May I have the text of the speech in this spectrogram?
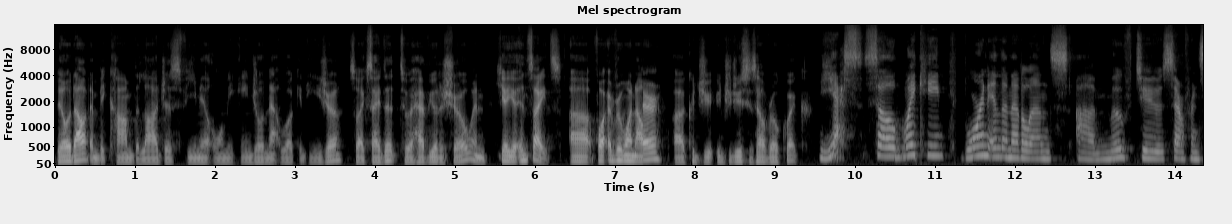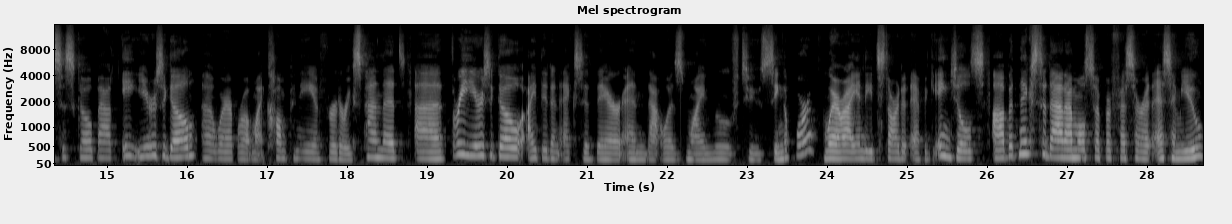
build out and become the largest female only angel network in Asia. So excited to have you on the show and hear your insights. Uh, for everyone out there, uh, could you introduce yourself real quick? Yes. So, Maaike, born in the Netherlands, uh, moved to San Francisco about eight years ago, uh, where I brought my company and further expanded. Uh, three years ago, I did an exit there and that was my move to Singapore, where I indeed started Epic Angels. Uh, but next to that, I'm also a professor at SMU,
